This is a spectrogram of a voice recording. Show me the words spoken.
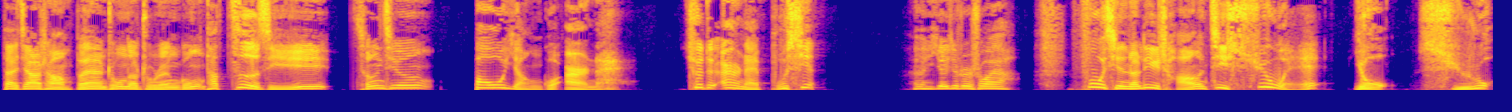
再加上本案中的主人公他自己曾经包养过二奶，却对二奶不屑，也就是说呀，父亲的立场既虚伪又虚弱。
